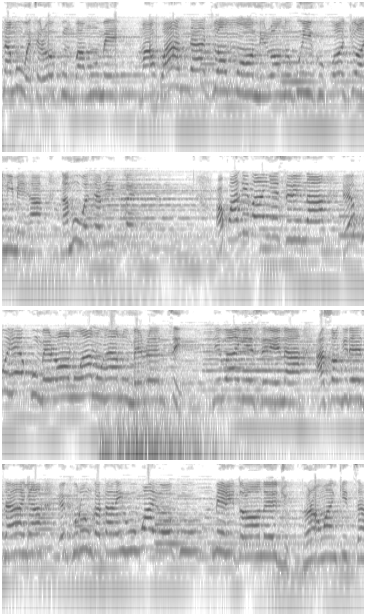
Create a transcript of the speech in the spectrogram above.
Na mụ wetara okwu mgbamume ma gwa ndị ajọ mmụọ mmiri ọnụ bụ ikuku ọjọọ n'ime ha na mụ wetara ikpe. Ọkwa ndị be anyị siri na ekwughị ekwu mere ọnụ anụ ha anụ mere ntị. Ndị anyị siri na asọgide eze anya ekwuru nkata n'ihu gwa ya okwu mmiri dọrọ n'eju dọrọ nwa nkịta.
